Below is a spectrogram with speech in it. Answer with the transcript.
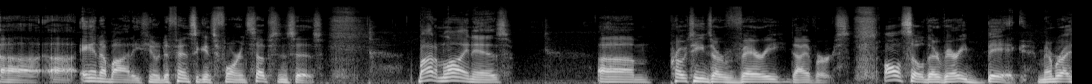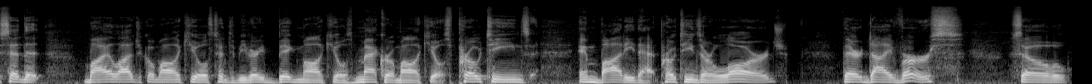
uh, uh, antibodies, you know, defense against foreign substances. Bottom line is, um, proteins are very diverse. Also, they're very big. Remember I said that biological molecules tend to be very big molecules, macromolecules. Proteins embody that. Proteins are large, they're diverse, so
